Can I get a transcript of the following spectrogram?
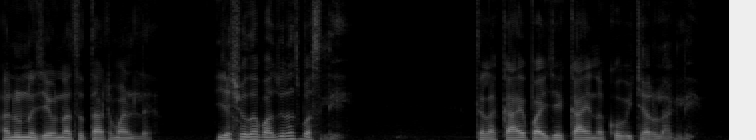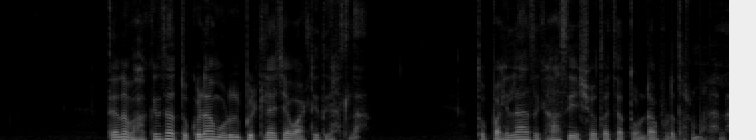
अनुनं जेवणाचं ताट मांडलं. यशोदा बाजूलाच बसली. त्याला काय पाहिजे काय नको विचारू लागली. त्यानं भाकरीचा तुकडा मोडून पिठल्याच्या वाटीत घातला. तो पहिलाच घास यशोदाच्या तोंडापुढे धरून म्हणाला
